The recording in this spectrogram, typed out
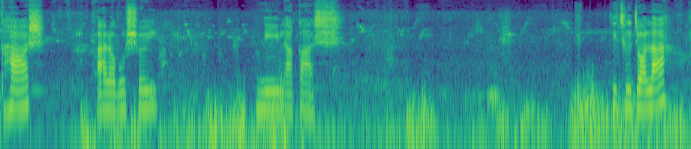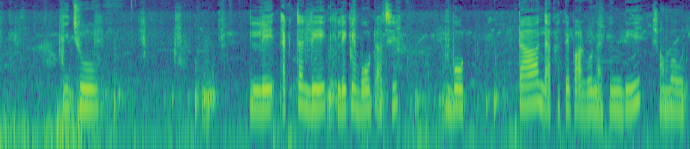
ঘাস, আর অবশ্যই নীল আকাশ। কিছু জলা, কিছু লে, একটা লেক, লেকে বোট আছে। বোটটা দেখাতে পারব না এখান দিয়ে, সম্ভবত।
